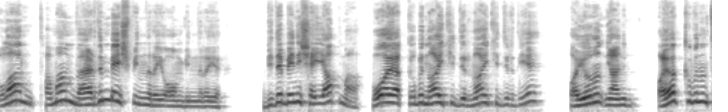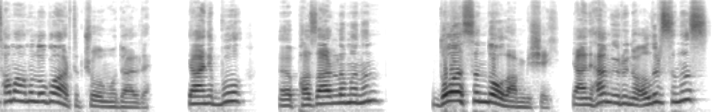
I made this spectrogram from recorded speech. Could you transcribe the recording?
ulan tamam verdim 5000 lirayı 10 bin lirayı. Bir de beni şey yapma. Bu ayakkabı Nike'dir Nike'dir diye. Ayağın yani ayakkabının tamamı logo artık çoğu modelde. Yani bu e, pazarlamanın doğasında olan bir şey. Yani hem ürünü alırsınız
